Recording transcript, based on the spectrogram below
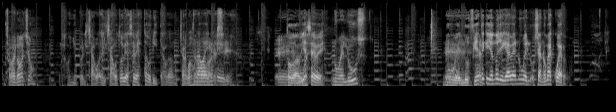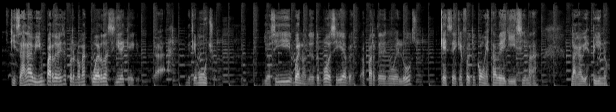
El Chavo del 8. Coño, pero el chavo, el chavo todavía se ve hasta ahorita, weón. El chavo es una vaina que sí. Eh, todavía Nube- se ve. Nube Luz. Nube Eh, Luz. Fíjate el- que yo no llegué a ver Nube Luz, o sea, no me acuerdo. Quizás la vi un par de veces, pero no me acuerdo así de que, ah, de que mucho. Yo sí, bueno, yo te puedo decir, aparte de Nube Luz, que sé que fue que con esta bellísima, la Gaby Espino.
